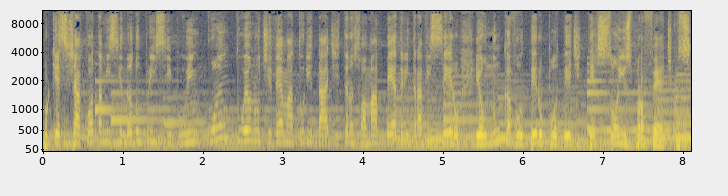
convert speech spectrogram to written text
Porque esse Jacó está me ensinando um princípio. Enquanto eu não tiver maturidade de transformar pedra em travesseiro, eu nunca vou ter o poder de ter sonhos proféticos.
